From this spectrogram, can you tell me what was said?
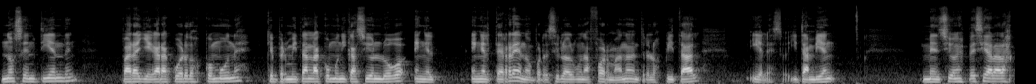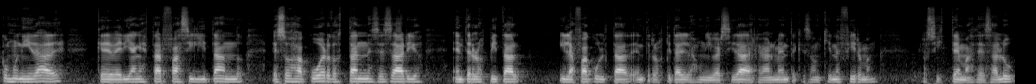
no se entienden para llegar a acuerdos comunes que permitan la comunicación luego en el, en el terreno, por decirlo de alguna forma, ¿no? entre el hospital y el eso. Y también mención especial a las comunidades que deberían estar facilitando esos acuerdos tan necesarios entre el hospital y la facultad, entre el hospital y las universidades realmente, que son quienes firman los sistemas de salud,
